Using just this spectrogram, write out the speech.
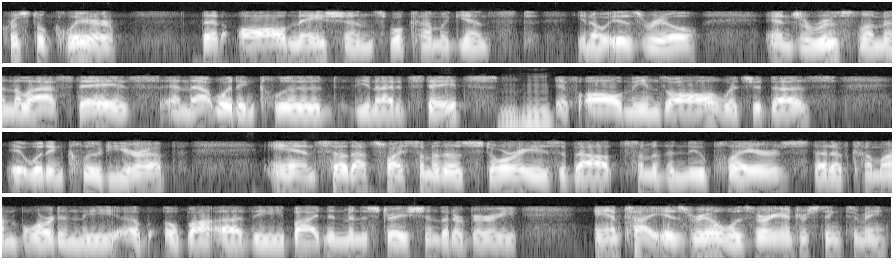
crystal clear that all nations will come against, you know, Israel and Jerusalem in the last days, and that would include the United States, mm-hmm. if all means all, which it does. It would include Europe. And so that's why some of those stories about some of the new players that have come on board in the uh, Obama, uh, the Biden administration that are very anti-Israel was very interesting to me.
